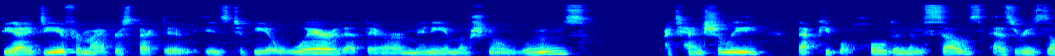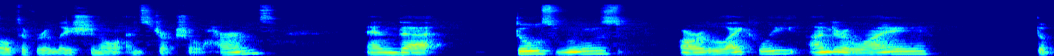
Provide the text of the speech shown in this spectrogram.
The idea, from my perspective, is to be aware that there are many emotional wounds, potentially, that people hold in themselves as a result of relational and structural harms, and that those wounds are likely underlying the,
